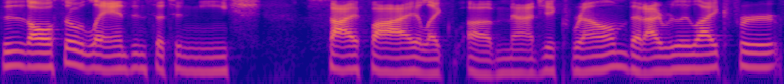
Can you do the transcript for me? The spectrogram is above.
This is also lands in such a niche sci-fi like uh, magic realm that I really like for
